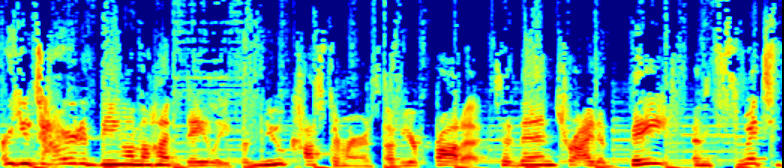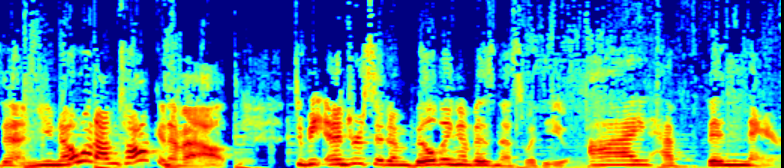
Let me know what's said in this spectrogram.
Are you tired of being on the hunt daily for new customers of your product to then try to bait and switch them? You know what I'm talking about. To be interested in building a business with you. I have been there.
